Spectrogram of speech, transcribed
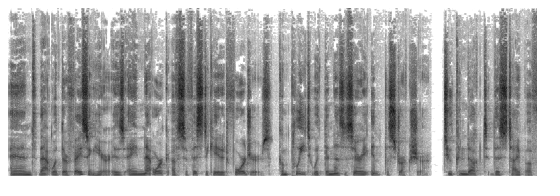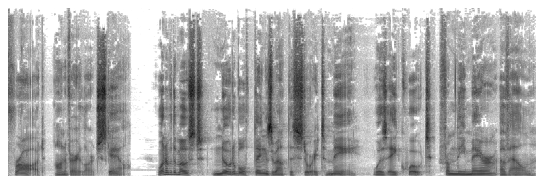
And that what they're facing here is a network of sophisticated forgers, complete with the necessary infrastructure to conduct this type of fraud on a very large scale. One of the most notable things about this story to me was a quote from the mayor of Elne,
